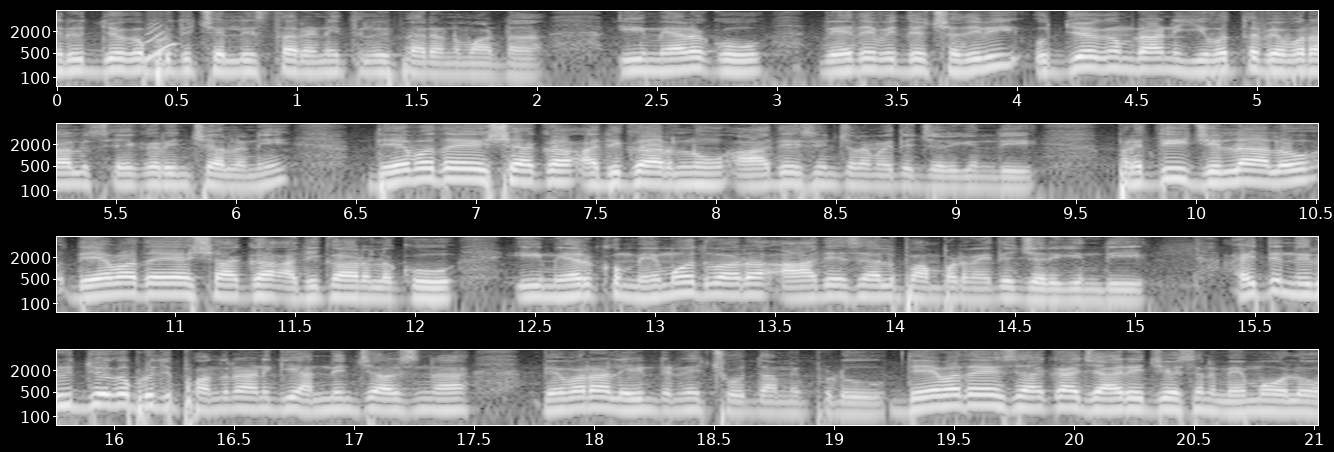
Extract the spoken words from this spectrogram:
నిరుద్యోగ భృతి చెల్లిస్తారని తెలిపారన్నమాట. ఈ మేరకు వేద విద్య చదివి ఉద్యోగం రాని యువత వివరాలు సేకరించాలని దేవాదాయ శాఖ అధికారులను ఆదేశించడం అయితే జరిగింది. ప్రతి జిల్లాలో దేవాదాయ శాఖ అధికారులకు ఈ మేరకు మెమో ద్వారా ఆదేశాలు పంపడం అయితే జరిగింది. అయితే నిరుద్యోగ భృతి పొందడానికి అందించాల్సిన వివరాలు ఏంటనేది చూద్దాం ఇప్పుడు. దేవాదాయ శాఖ జారీ చేసిన మెమోలో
